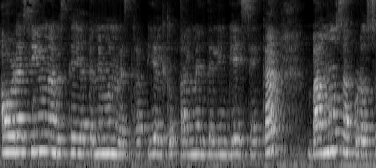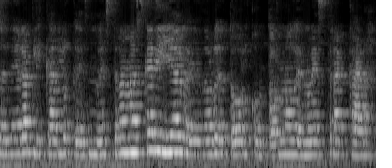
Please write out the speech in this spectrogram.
Ahora sí, una vez que ya tenemos nuestra piel totalmente limpia y seca, vamos a proceder a aplicar lo que es nuestra mascarilla alrededor de todo el contorno de nuestra cara.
